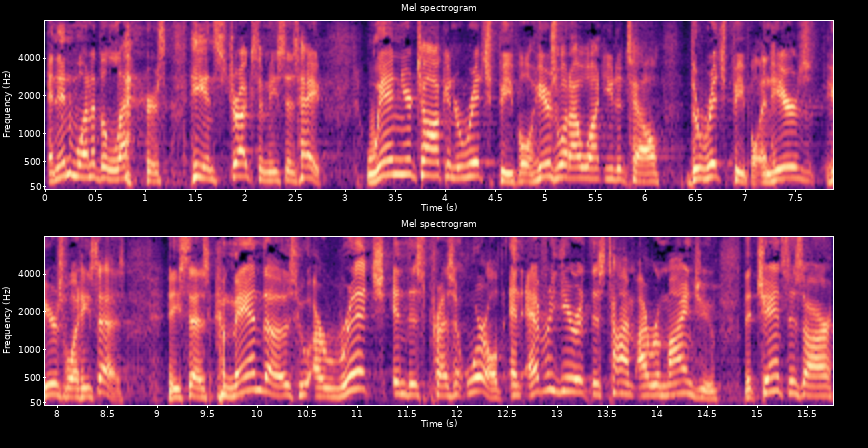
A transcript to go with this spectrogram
And in one of the letters, he instructs him, he says, Hey, when you're talking to rich people, here's what I want you to tell the rich people. And here's, here's what he says. He says, Command those who are rich in this present world. And every year at this time, I remind you that chances are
